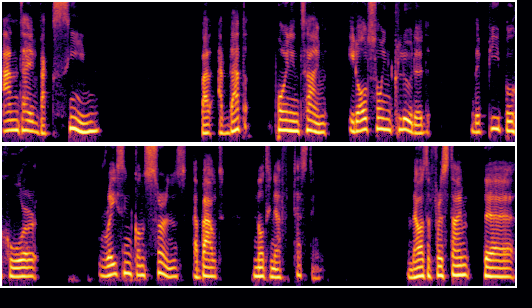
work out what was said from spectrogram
anti vaccine, but at that point in time, it also included the people who were raising concerns about not enough testing. And that was the first time the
